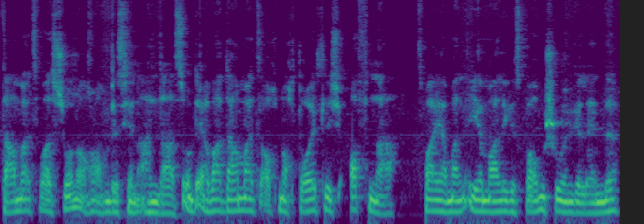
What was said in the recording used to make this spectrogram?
Damals war es schon auch noch ein bisschen anders und er war damals auch noch deutlich offener es war ja mal ein ehemaliges Baumschulengelände.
